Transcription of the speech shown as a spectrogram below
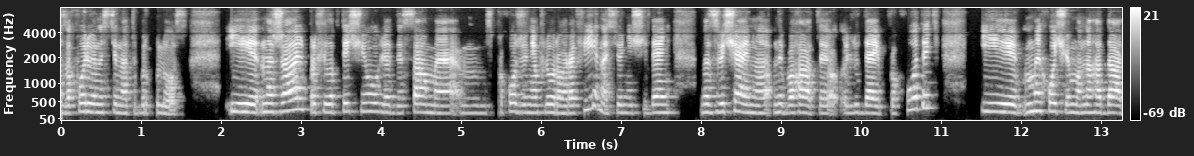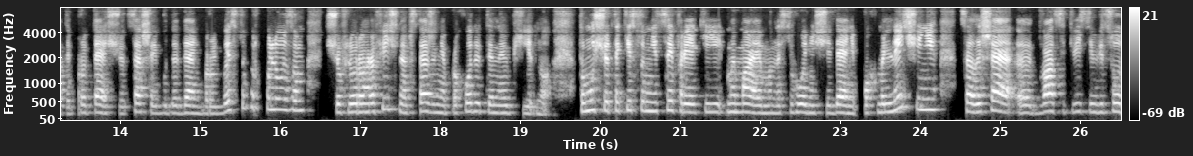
захворюваності на туберкульоз. І, на жаль, профілактичні огляди саме з проходженням флюорографії на сьогоднішній день надзвичайно небагато людей проходить. І ми хочемо нагадати про те, що це ще й буде день боротьби з туберкульозом, що флюорографічне обстеження проходити необхідно, тому що такі сумні цифри, які ми маємо на сьогоднішній день по Хмельниччині, це лише е, 28%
